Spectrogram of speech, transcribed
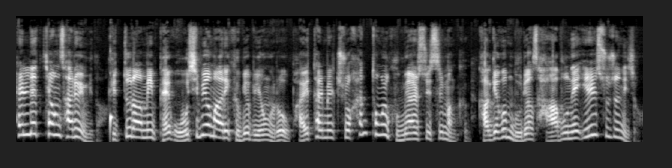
펠렛형 사료입니다. 귀뚜라미 150여 마리 급여 비용으로 바이탈밀 추 한 통을 구매할 수 있을 만큼 가격은 무려 4분의 1 수준이죠.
